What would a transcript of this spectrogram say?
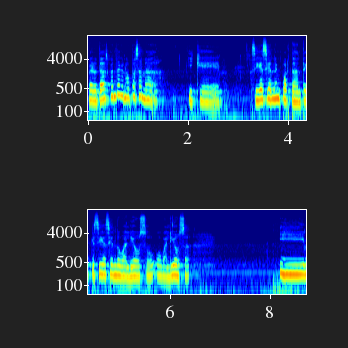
pero te das cuenta que no pasa nada y que sigue siendo importante, que sigue siendo valioso o valiosa. Y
